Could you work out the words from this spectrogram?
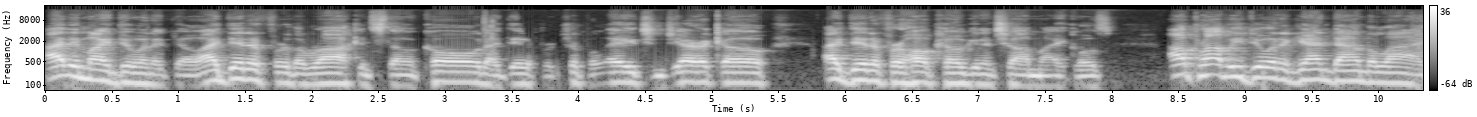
I didn't mind doing it though. I did it for The Rock and Stone Cold. I did it for Triple H and Jericho. I did it for Hulk Hogan and Shawn Michaels. I'll probably do it again down the line.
